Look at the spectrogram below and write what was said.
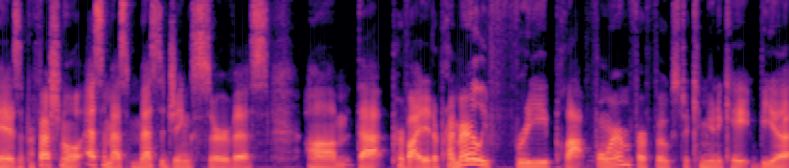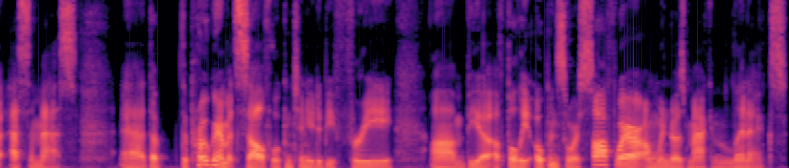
is a professional SMS messaging service um, that provided a primarily free platform for folks to communicate via SMS. Uh, the, the program itself will continue to be free um, via a fully open source software on Windows, Mac, and Linux.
